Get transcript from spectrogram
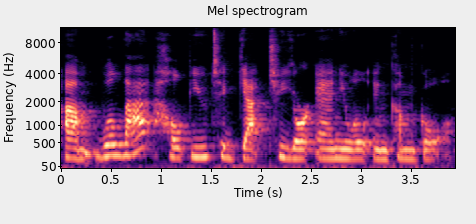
um, will that help you to get to your annual income goal?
